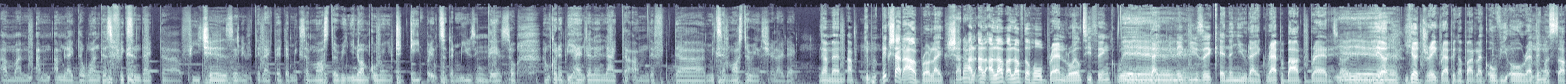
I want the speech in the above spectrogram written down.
Um, I'm I'm I'm like the one that's fixing like the features and everything like that, the mix and mastering. You know, I'm going into deep into the music Mm. there, so I'm gonna be handling like the um the the mix and mastering and shit like that. Yeah, man. I, big shout out, bro. Like, Shout out, I, man. I love, I love the whole brand loyalty thing, where Yeah, like you make music and then you like rap about the brands. You, know what I mean? Yeah, you yeah, hear, you hear Drake rapping about like OVO, rapping Mm-hmm. on stuff.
